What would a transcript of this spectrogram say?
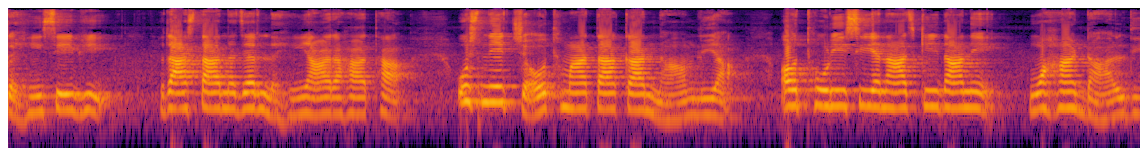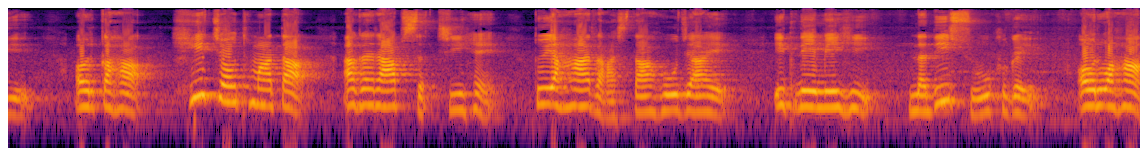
कहीं से भी रास्ता नज़र नहीं आ रहा था। उसने चौथ माता का नाम लिया और थोड़ी सी अनाज के दाने वहाँ डाल दिए और कहा, हे चौथ माता, अगर आप सच्ची हैं तो यहाँ रास्ता हो जाए। इतने में ही नदी सूख गई। और वहाँ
